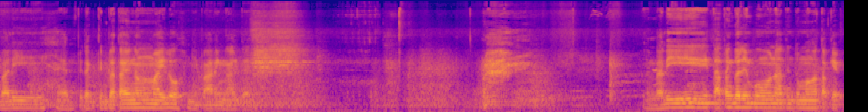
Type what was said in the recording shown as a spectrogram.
Bali, ayan, pinagtimpla tayo ng Milo ni paring Alden. Bali, tatanggalin po muna natin itong mga takip.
